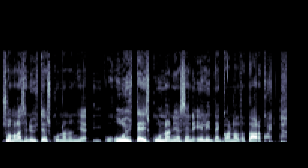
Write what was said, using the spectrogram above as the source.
suomalaisen yhteiskunnan ja, yhteiskunnan ja sen elinten kannalta tarkoittaa.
